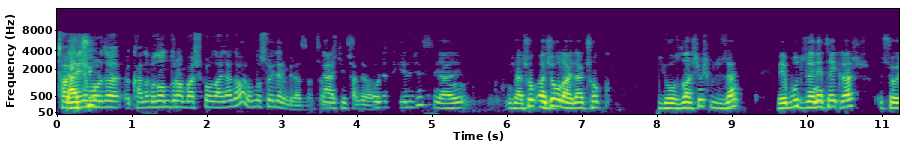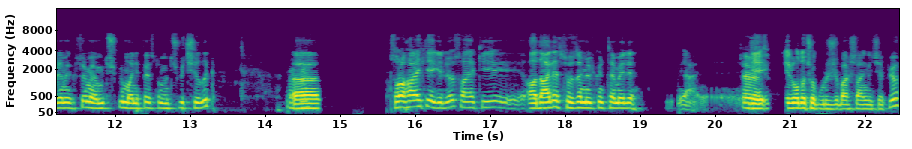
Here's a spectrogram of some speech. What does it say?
Tabii Ya benim çünkü- orada kanımı donduran başka olaylar da var. Onu da söylerim birazdan. Tabii. Yani Sen kesin devam et. oraya da geleceğiz. Yani yani çok acı olaylar, çok yozlaşmış bir düzen ve bu düzene tekrar söylemek istiyorum. Yani müthiş bir manifesto, müthiş bir çığlık. Hı hı. Ee, sonra Hayeki'ye geliyoruz. Hayeki adalet sözde mülkün temeli. Yani Evet. diye- o da çok vurucu başlangıç yapıyor.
